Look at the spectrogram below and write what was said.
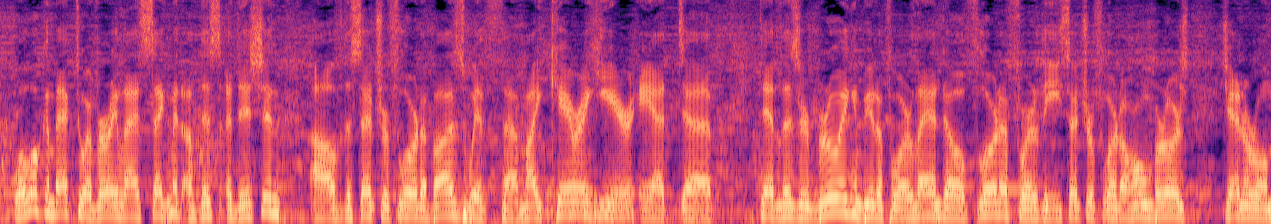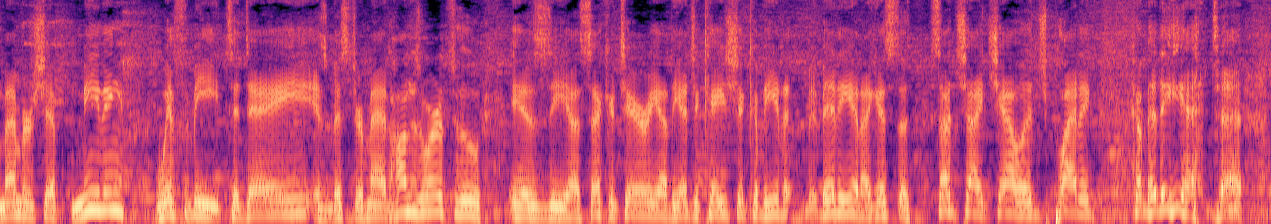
Well, welcome back to our very last segment of this edition of the Central Florida Buzz with uh, Mike Kara here at uh, Dead Lizard Brewing in beautiful Orlando, Florida for the Central Florida Homebrewers General Membership meeting. With me today is Mr. Matt Hunsworth, who is the uh, Secretary of the Education Committee and I guess the Sunshine Challenge Planning Committee. And uh,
